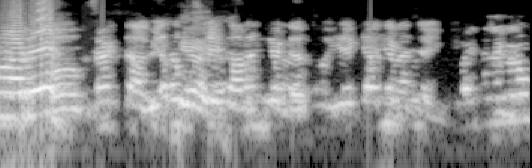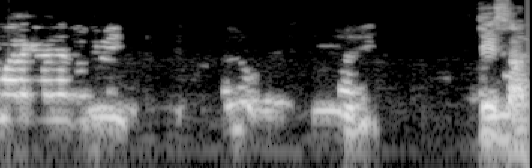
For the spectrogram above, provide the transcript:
मारे फ्रैक्ट आ गया था उसके कारण क्या डेथ हुई है क्या कहना चाहेंगे ਜੀ ਸਰ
